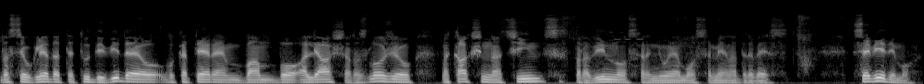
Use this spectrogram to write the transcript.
da si ogledate tudi video, v katerem vam bo Aljaš razložil, na kakšen način pravilno shranjujemo semena dreves. Se vidimo!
